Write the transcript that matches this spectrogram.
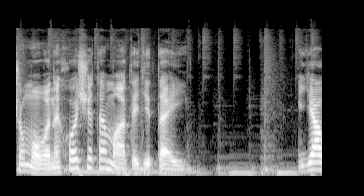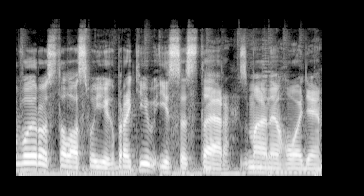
Чому ви не хочете мати дітей? Я виростила своїх братів і сестер, з мене годі.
